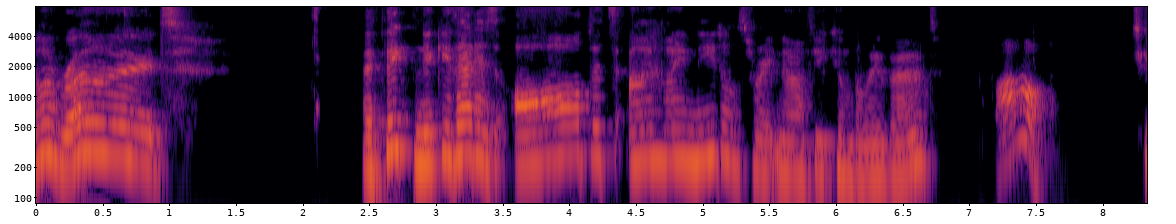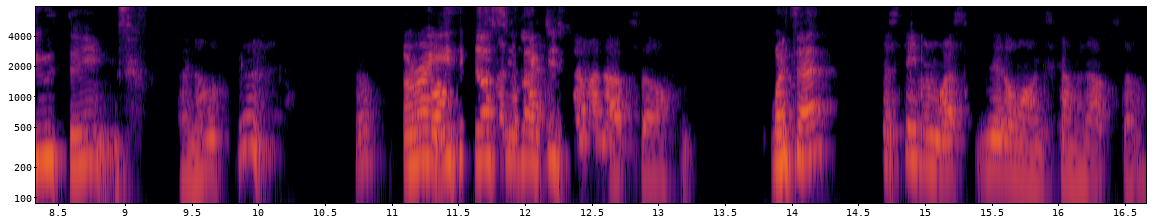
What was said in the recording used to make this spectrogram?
All right. I think, Nicky, that is all that's on my needles right now, if you can believe that. Wow. Two things. I know. All right. Well, anything else you'd like to? Coming up, so. What's that? The Stephen West knit along's coming up. So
